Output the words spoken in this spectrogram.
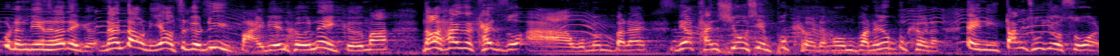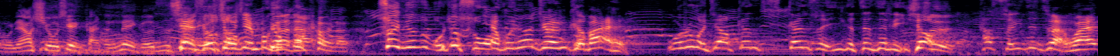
不能联合内阁，难道你要这个绿白联合内阁吗？然后他就开始说啊，我们本来你要谈修宪不可能，我们本来就不可能，哎，你当初就说你要修宪改成内阁制，现在说修宪不可能，不可能，所以就是我就说，哎，我就觉得很可怕，哎，我如果就要跟跟随一个政治领袖，是他随之转弯，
